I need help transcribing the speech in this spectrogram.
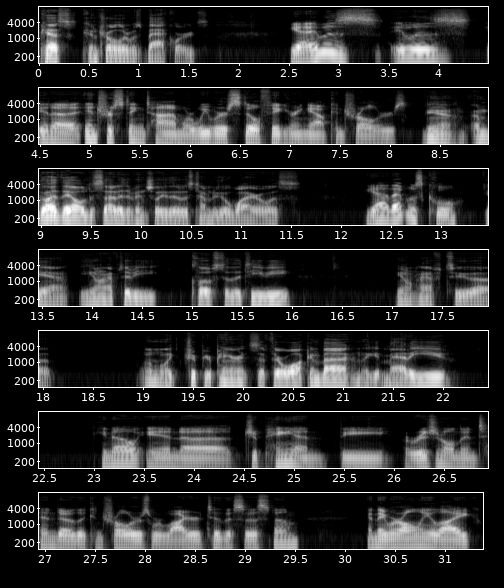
Dreamcast controller was backwards. Yeah, it was it was in an interesting time where we were still figuring out controllers. Yeah, I'm glad they all decided eventually that it was time to go wireless. Yeah, that was cool. Yeah, you don't have to be close to the TV. You don't have to uh, like trip your parents if they're walking by and they get mad at you. You know, in uh, Japan, the original Nintendo, the controllers were wired to the system, and they were only like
